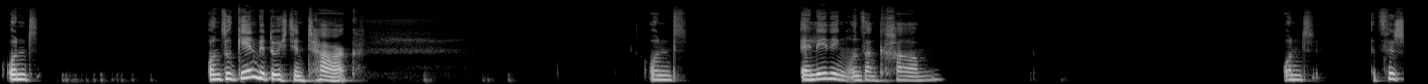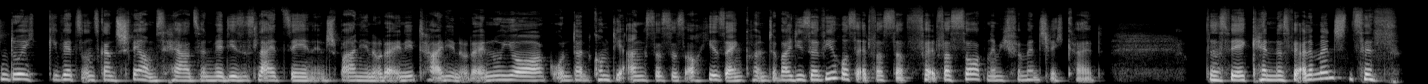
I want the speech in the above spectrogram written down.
Und, und so gehen wir durch den Tag und erledigen unseren Kram und zwischendurch wird es uns ganz schwer ums Herz, wenn wir dieses Leid sehen in Spanien oder in Italien oder in New York und dann kommt die Angst, dass es auch hier sein könnte, weil dieser Virus etwas für etwas sorgt, nämlich für Menschlichkeit. Dass wir erkennen, dass wir alle Menschen sind,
